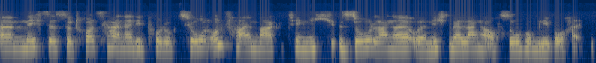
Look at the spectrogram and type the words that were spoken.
Ähm, nichtsdestotrotz kann er die Produktion und vor allem Marketing nicht so lange oder nicht mehr lange auf so hohem Niveau halten.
